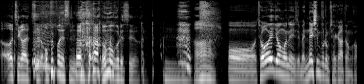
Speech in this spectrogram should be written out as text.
어 제가 진짜 엎을 뻔했습니다. 너무 억울했어요. 그래. 아 어, 저의 경우는 이제 맨날 심부름 제가 하던 거.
